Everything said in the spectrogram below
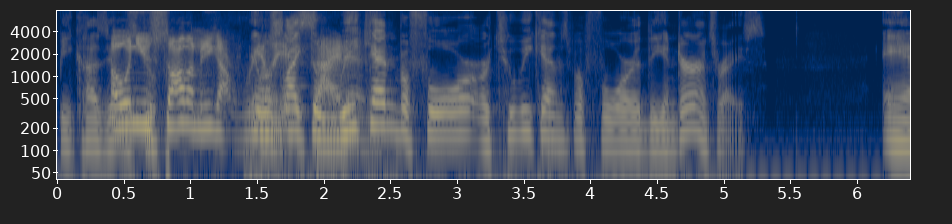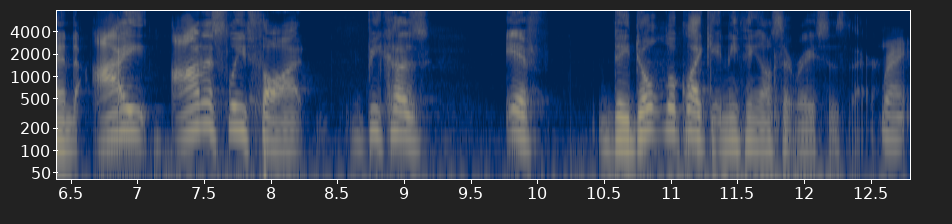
because it Mm-hmm. oh, when you the, saw them, and you got really it was like excited. the weekend before or two weekends before the endurance race, and I honestly thought because if they don't look like anything else at races there, Right.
